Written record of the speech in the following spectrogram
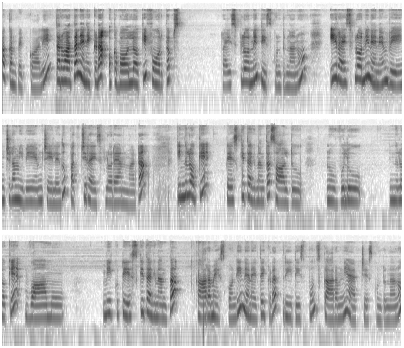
పక్కన పెట్టుకోవాలి. తర్వాత నేను ఇక్కడ ఒక బౌల్లోకి ఫోర్ కప్స్ రైస్ ఫ్లోర్ని తీసుకుంటున్నాను. ఈ రైస్ ఫ్లోర్ని నేనేం వేయించడం ఇవి ఏం చేయలేదు. పచ్చి రైస్ ఫ్లోరే అనమాట ఇందులోకి టేస్ట్కి తగినంత సాల్టు నువ్వులు ఇందులోకే వాము మీకు టేస్ట్కి తగినంత కారం వేసుకోండి. నేనైతే ఇక్కడ త్రీ టీ స్పూన్స్ కారంని యాడ్ చేసుకుంటున్నాను.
